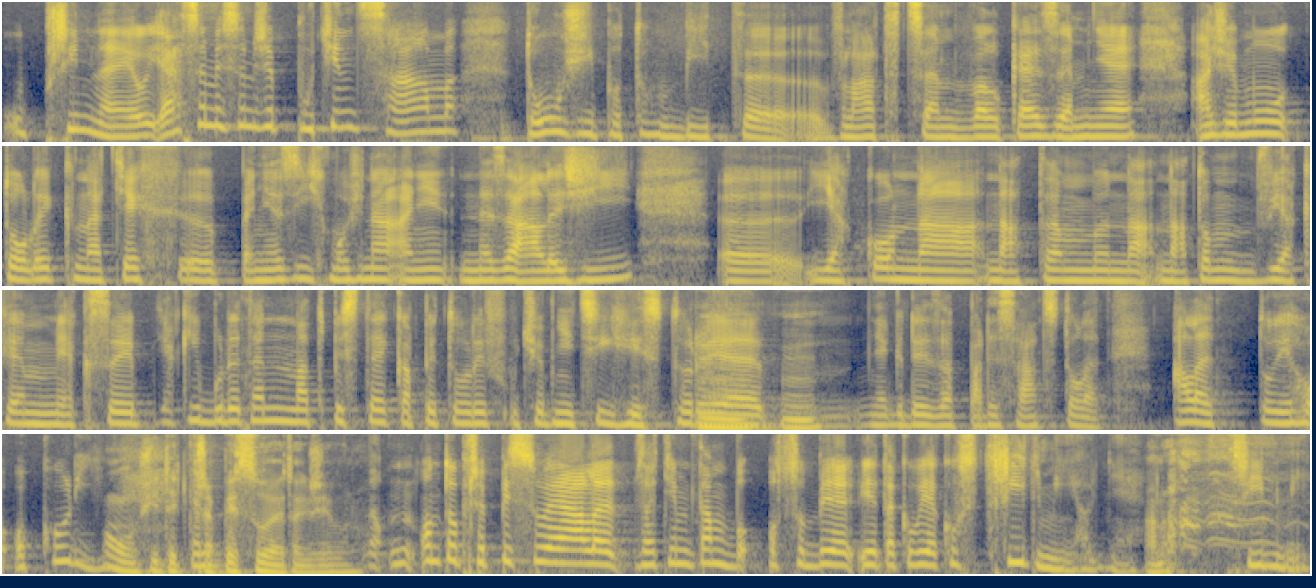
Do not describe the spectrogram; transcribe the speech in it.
upřímné. Jo? Já si myslím, že Putin sám touží potom být eh, vládcem velké země a že mu tolik na těch eh, penězích možná ani nezáleží, eh, jako na, na, tom, na, na tom, v jakém, jak si, jaký bude ten nadpis té kapitoly v učebnicích historie hmm, hmm. někdy za 50-100 let. Ale ale to jeho okolí. On už ji teď ten, přepisuje, takže... No, on to přepisuje, ale zatím tam o sobě je takový jako střídmý hodně. Ano. Střídmý.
